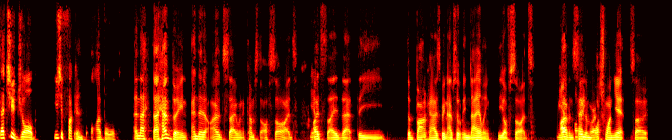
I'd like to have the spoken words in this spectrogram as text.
That's your job. Use your fucking yeah. eyeball. And they they have been, and I would say when it comes to offsides, yep. I'd say that the the bunker has been absolutely nailing the offsides. Yep, I haven't seen I them watch one yet, so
